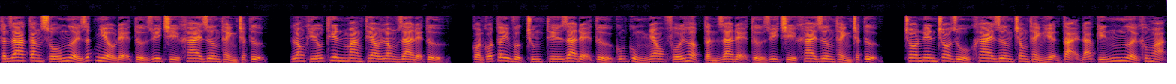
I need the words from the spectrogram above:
Tần gia tăng số người rất nhiều đệ tử duy trì khai dương thành trật tự, Long khiếu thiên mang theo Long gia đệ tử, còn có Tây vực chúng thế gia đệ tử cũng cùng nhau phối hợp tần gia đệ tử duy trì khai dương thành trật tự, cho nên cho dù khai dương trong thành hiện tại đã kín người không hoạn,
